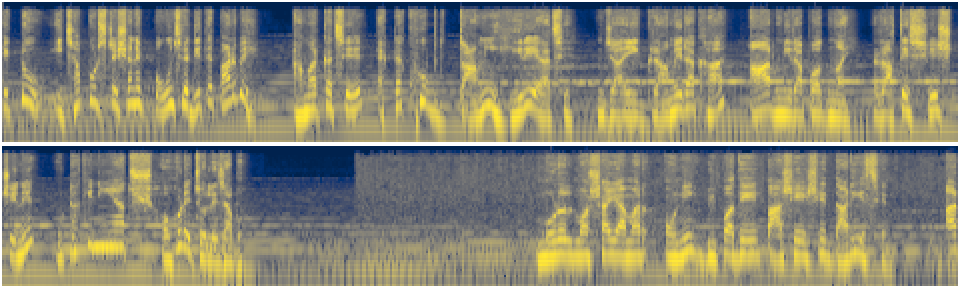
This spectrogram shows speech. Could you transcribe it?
একটু ইছাপুর স্টেশনে পৌঁছে দিতে পারবে? আমার কাছে একটা খুব দামি হিরে আছে, যা এই গ্রামে রাখা আর নিরাপদ নয়। রাতে শেষ চেনে ওটাকে নিয়ে আজ শহরে চলে যাব। মোড়ল মশাই আমার অনেক বিপদে পাশে এসে দাঁড়িয়েছেন, আর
